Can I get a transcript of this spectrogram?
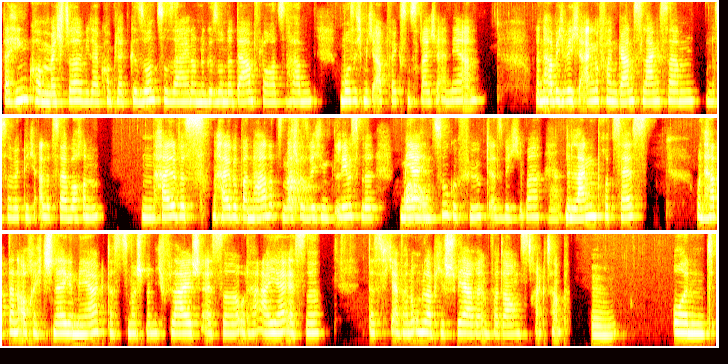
dahin kommen möchte, wieder komplett gesund zu sein und eine gesunde Darmflora zu haben, muss ich mich abwechslungsreicher ernähren. Dann habe ich wirklich angefangen, ganz langsam, und das war wirklich alle zwei Wochen, ein halbes, eine halbe Banane zum Beispiel, also wirklich ein Lebensmittel mehr wow. hinzugefügt, also wirklich über ja. einen langen Prozess und habe dann auch recht schnell gemerkt, dass zum Beispiel, wenn ich Fleisch esse oder Eier esse, dass ich einfach eine unglaubliche Schwere im Verdauungstrakt habe. Mhm. Und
